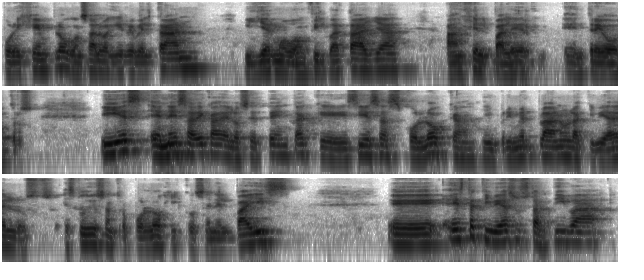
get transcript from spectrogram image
por ejemplo, Gonzalo Aguirre Beltrán, Guillermo Bonfil Batalla, Ángel Paler, entre otros. Y es en esa década de los 70 que CIESAS coloca en primer plano la actividad de los estudios antropológicos en el país. Eh, esta actividad sustantiva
